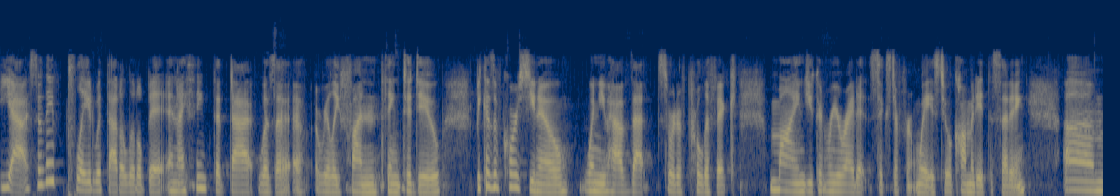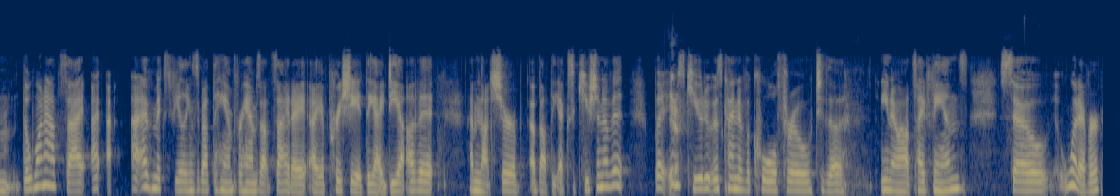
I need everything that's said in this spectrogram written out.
Yeah, so they've played with that a little bit, and I think that that was a, a really fun thing to do because, of course, you know, when you have that sort of prolific mind, you can rewrite it six different ways to accommodate the setting. Um, the one outside, I, I, I have mixed feelings about the ham for hams outside. I, I appreciate the idea of it. I'm not sure about the execution of it, but it yeah. was cute. It was kind of a cool throw to the, you know, outside fans. So whatever.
